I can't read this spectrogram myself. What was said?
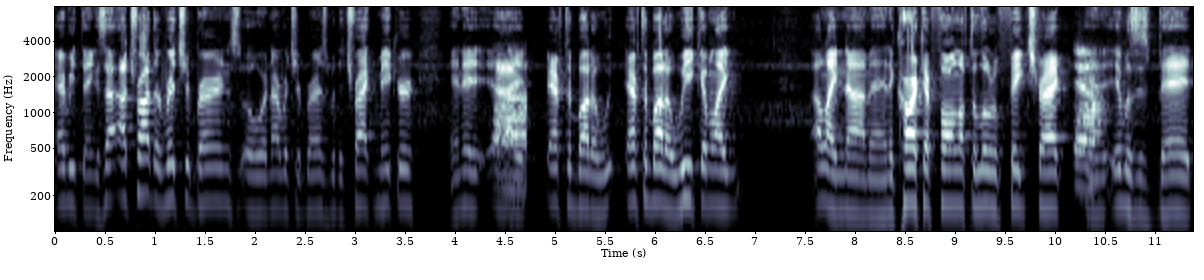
everything. Cause I, I tried the Richard Burns or not Richard Burns, but the Track Maker, and it Uh-huh. I, after about a after about a week, I'm like, I'm like, nah, man. The car kept falling off the little fake track, Yeah. and it was just bad.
